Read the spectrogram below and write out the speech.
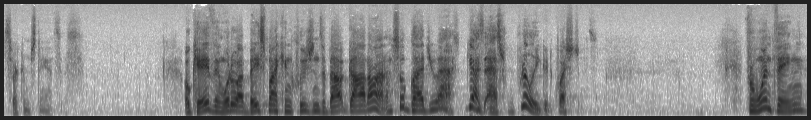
circumstances. Okay, then what do I base my conclusions about God on? I'm so glad you asked. You guys asked really good questions. For one thing,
